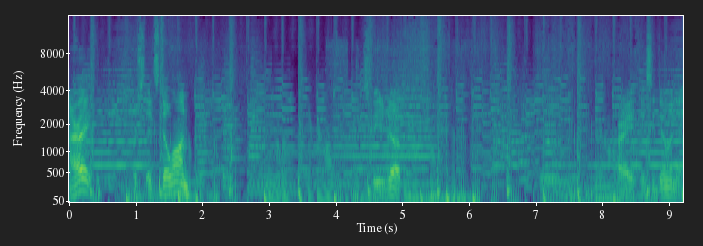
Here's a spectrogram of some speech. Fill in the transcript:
All right, it's still on. Speed it up. All right, is he doing it?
